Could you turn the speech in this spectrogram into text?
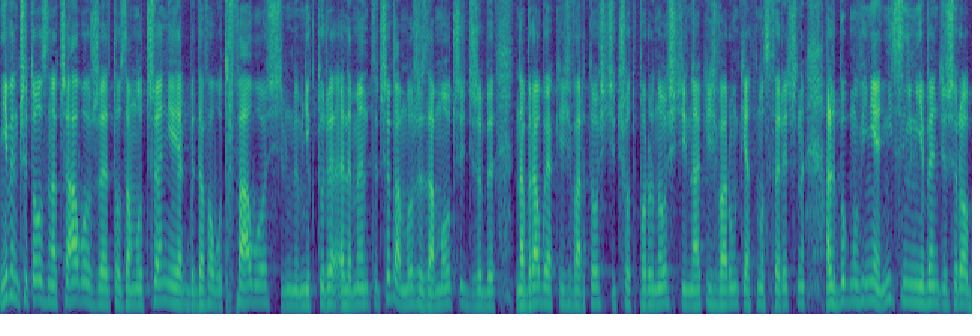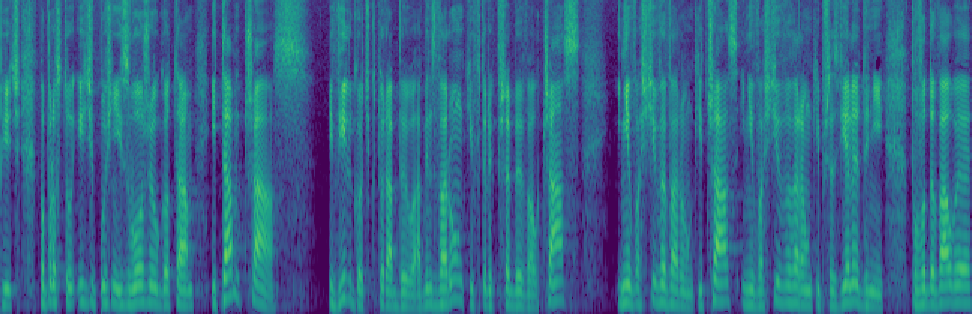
Nie wiem, czy to oznaczało, że to zamoczenie jakby dawało trwałość, niektóre elementy trzeba może zamoczyć, żeby nabrały jakieś wartości czy odporności na jakieś warunki atmosferyczne, ale Bóg mówi, nie, nic z nim nie będziesz robić, po prostu idź, później złożył go tam i tam czas i wilgoć, która była, więc warunki, w których przebywał, czas i niewłaściwe warunki, czas i niewłaściwe warunki przez wiele dni powodowały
